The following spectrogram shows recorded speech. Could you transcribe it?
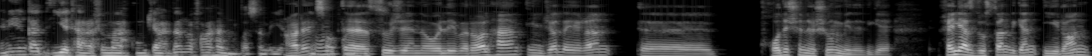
یعنی اینقدر یه طرف محکوم کردن و فقط همین خواستم بگم. آره اون سوژه نولیبرال هم اینجا دقیقا خودش نشون میده دیگه. خیلی از دوستان میگن ایران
